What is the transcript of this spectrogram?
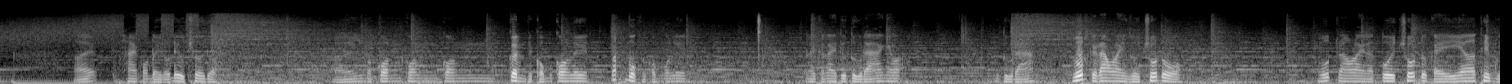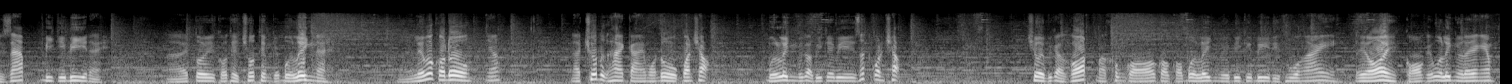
Đấy, Hai con đấy nó đều chơi được. Đấy, nhưng mà con con con cần phải có một con lên. Bắt buộc phải có một con lên. Đây, cái này từ từ đã anh em ạ. Từ từ đá. Rốt cái round này rồi chốt đồ. Rốt round này là tôi chốt được cái ờ, thêm cái giáp BKB này. Đấy tôi có thể chốt thêm cái Blink này. Đấy, Nếu mà có đồ nhá. Là chốt được hai cái món đồ quan trọng. Blink với cả BKB rất quan trọng. Chơi với cả God mà không có có có Blink với BKB thì thua ngay. Đây rồi có cái Blink ở đây anh em.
